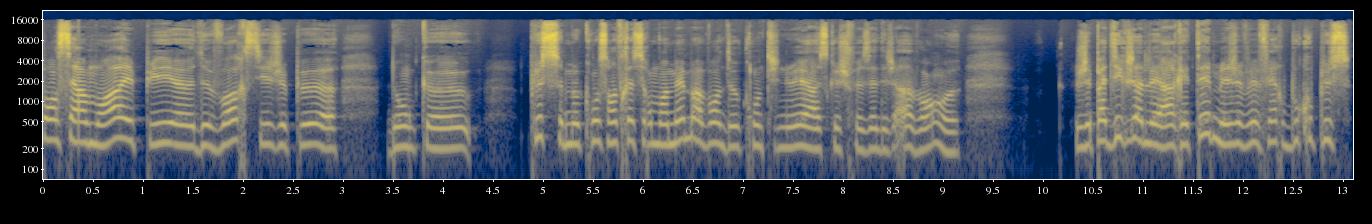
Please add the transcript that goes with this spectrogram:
penser à moi et puis euh, de voir si je peux euh, donc euh, plus me concentrer sur moi-même avant de continuer à ce que je faisais déjà avant. J'ai pas dit que j'allais arrêter, mais je vais faire beaucoup plus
